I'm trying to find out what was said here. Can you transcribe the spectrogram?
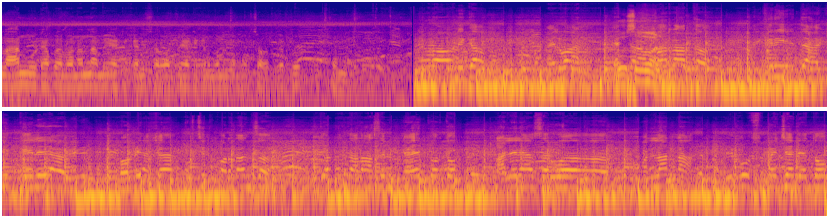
लहान मोठ्या पैलवानांना मी या ठिकाणी सर्वांचं या ठिकाणी मनपूर्वक स्वागत करतो. धन्यवाद. निकम पैलवान उदाहरणार्थ डिग्री येथे आयोजित केलेल्या विविध भव्य अशा कुस्ती स्पर्धांचं उद्घाटन झालं असं मी जाहीर करतो. आलेल्या सर्व मल्लांना मी खूप शुभेच्छा देतो.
